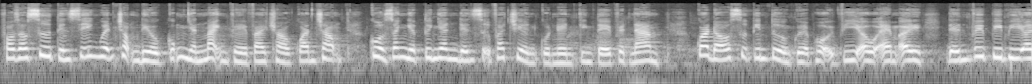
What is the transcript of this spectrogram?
Phó Giáo sư Tiến sĩ Nguyễn Trọng Điều cũng nhấn mạnh về vai trò quan trọng của doanh nghiệp tư nhân đến sự phát triển của nền kinh tế Việt Nam. Qua đó, sự tin tưởng của Hiệp hội VOMA đến VPPA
